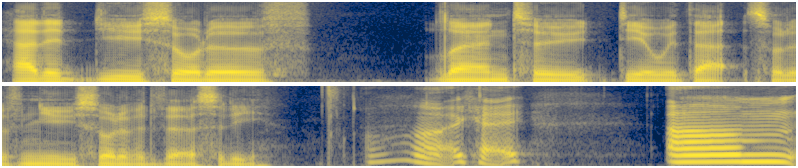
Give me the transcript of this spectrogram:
how did you sort of learn to deal with that sort of new sort of adversity? Oh, okay. Um,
